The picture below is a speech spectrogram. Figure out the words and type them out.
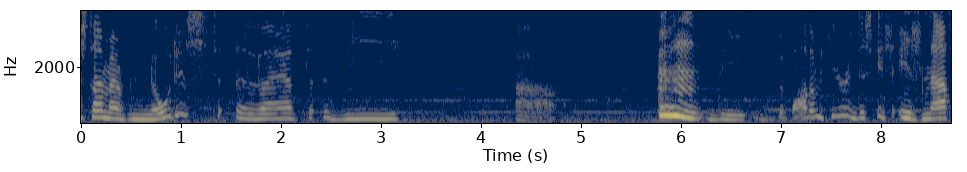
First time I've noticed that the uh, the the bottom here in this case is not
